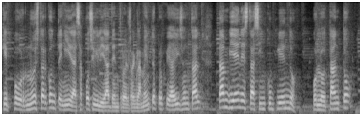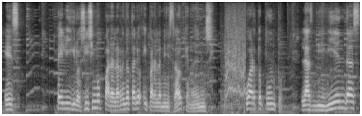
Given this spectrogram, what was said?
que por no estar contenida esa posibilidad dentro del reglamento de propiedad horizontal, también estás incumpliendo. Por lo tanto, es peligrosísimo para el arrendatario y para el administrador que no denuncie. Cuarto punto, las viviendas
